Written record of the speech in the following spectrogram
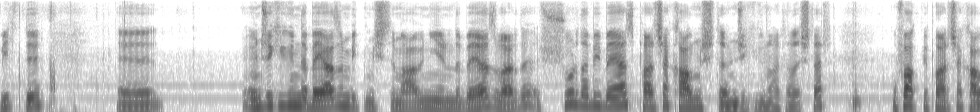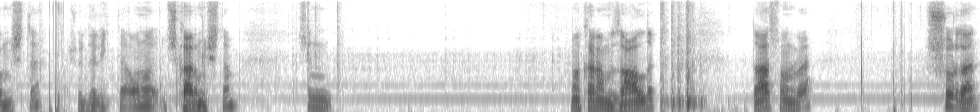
bitti. Ee, önceki günde beyazın bitmişti. Mavinin yerinde beyaz vardı. Şurada bir beyaz parça kalmıştı önceki gün arkadaşlar. Ufak bir parça kalmıştı şu delikte. Onu çıkarmıştım. Şimdi makaramızı aldık. Daha sonra şuradan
